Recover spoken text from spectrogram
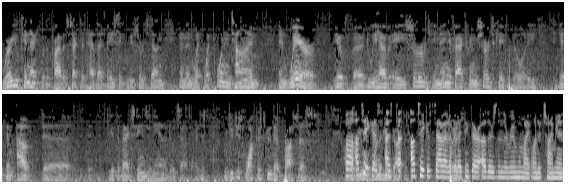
where you connect with the private sector to have that basic research done, and then what what point in time and where if uh, do we have a surge, a manufacturing surge capability to get them out, uh, to get the vaccines or the antidotes out there? I just would you just walk us through that process? Well, I'll take a, one of you, a, doctors? I'll take a stab at it, but I think there are others in the room who might want to chime in.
